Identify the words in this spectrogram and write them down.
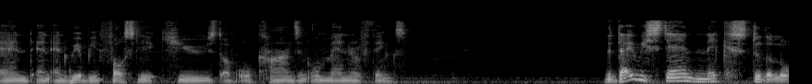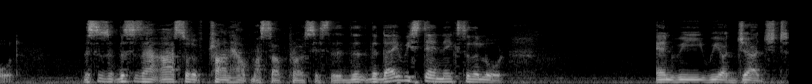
and and and we're being falsely accused of all kinds and all manner of things. The day we stand next to the Lord, this is this is how I sort of try and help myself process. The, the, the day we stand next to the Lord, and we we are judged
